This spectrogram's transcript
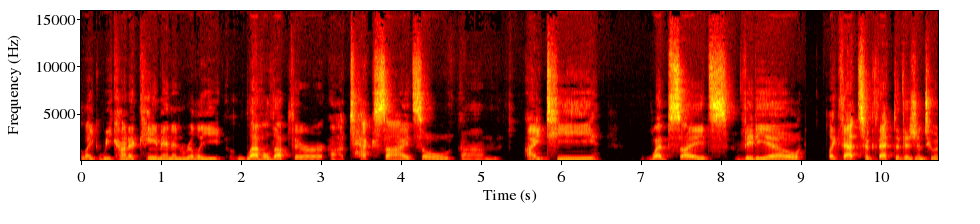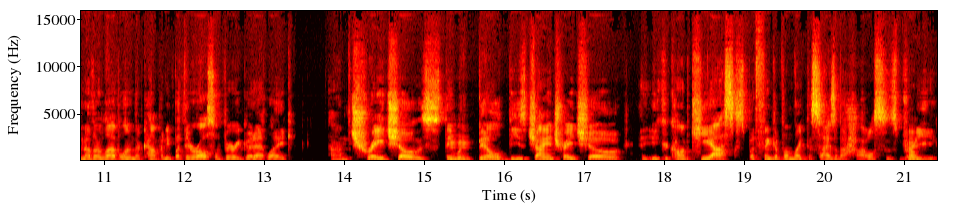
like we kind of came in and really leveled up their uh, tech side, so um, IT, websites, video, like that took that division to another level in their company. But they were also very good at like um, trade shows. They would build these giant trade show. You could call them kiosks, but think of them like the size of a house. Is pretty.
